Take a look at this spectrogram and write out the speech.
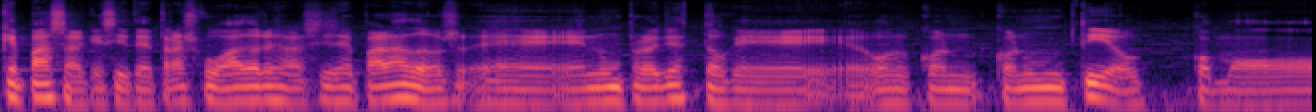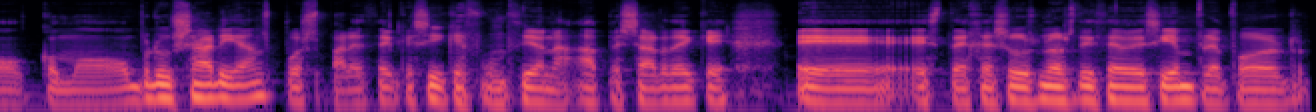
¿Qué pasa? Que si te traes jugadores así separados eh, en un proyecto que, o con, con un tío como, como Bruce Arians, pues parece que sí que funciona, a pesar de que eh, este Jesús nos dice siempre por,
